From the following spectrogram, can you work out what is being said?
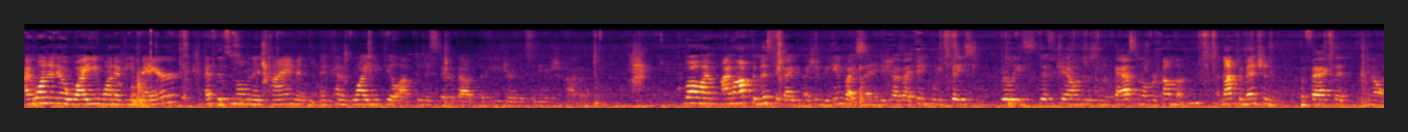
I want to know why you want to be mayor at this moment in time and, and kind of why you feel optimistic about the future of the city of Chicago. Well, I'm, I'm optimistic, I, I should begin by saying, because I think we've faced really stiff challenges in the past and overcome them. And not to mention the fact that, you know,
